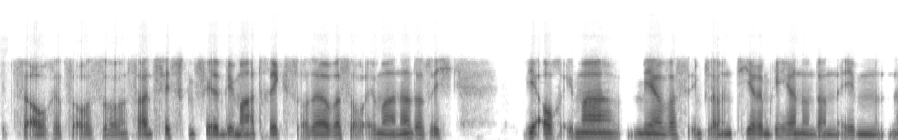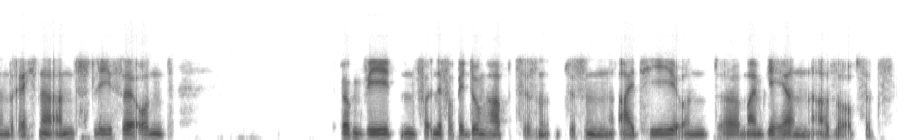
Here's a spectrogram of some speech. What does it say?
gibt's auch jetzt auch so Science-Fiction-Filmen wie Matrix oder was auch immer, ne? dass ich wie auch immer mir was implementiere im Gehirn und dann eben einen Rechner anschließe und irgendwie eine Verbindung habe zwischen, zwischen IT und äh, meinem Gehirn. Also ob es jetzt,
